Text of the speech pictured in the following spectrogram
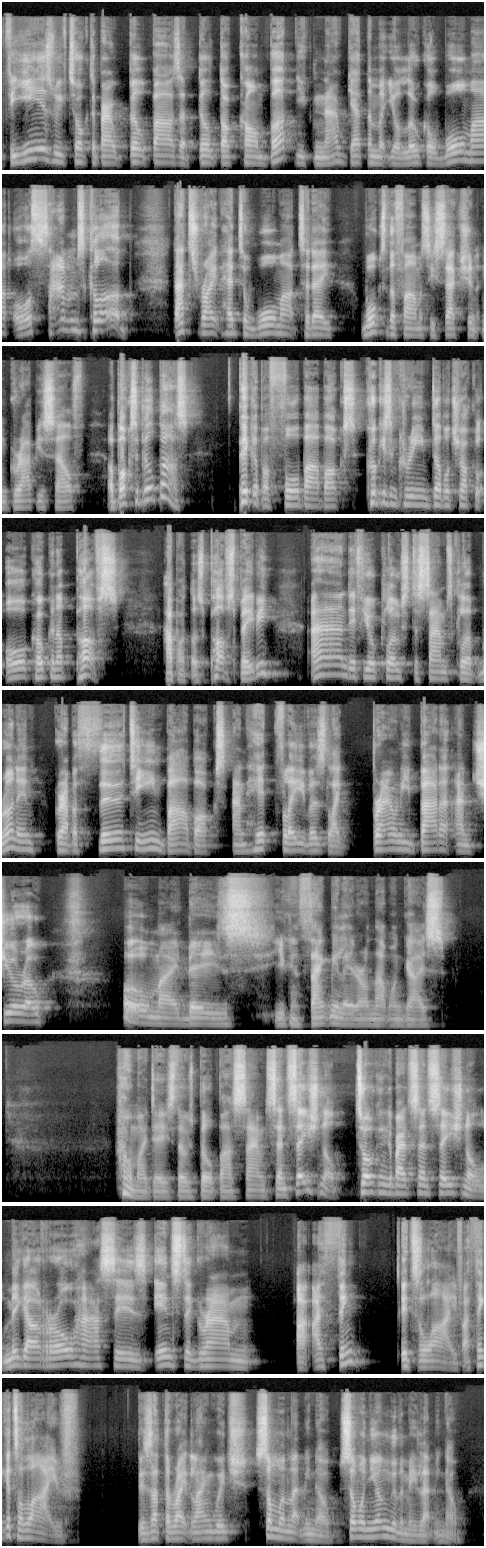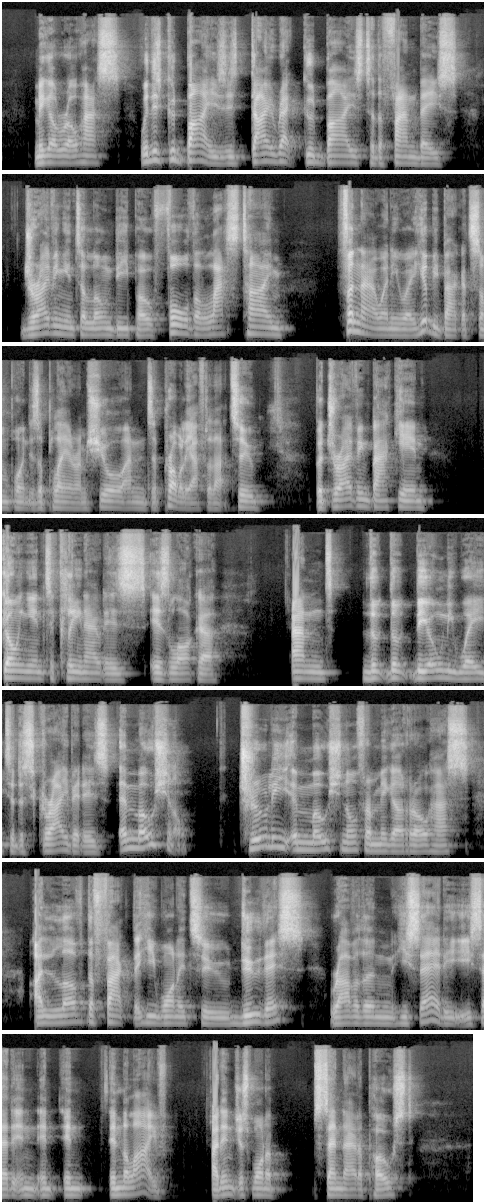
For years, we've talked about built bars at built.com, but you can now get them at your local Walmart or Sam's Club. That's right, head to Walmart today, walk to the pharmacy section, and grab yourself a box of built bars. Pick up a four bar box, cookies and cream, double chocolate, or coconut puffs. How about those puffs, baby? And if you're close to Sam's Club running, grab a 13 bar box and hit flavors like brownie batter and churro. Oh my days. You can thank me later on that one, guys. Oh my days, those built bars sound sensational. Talking about sensational, Miguel Rojas's Instagram, I, I think it's live. I think it's alive. Is that the right language? Someone let me know. Someone younger than me let me know. Miguel Rojas, with his goodbyes, his direct goodbyes to the fan base, driving into loanDepot for the last time, for now anyway. He'll be back at some point as a player, I'm sure, and probably after that too. But driving back in, going in to clean out his his locker, and the the, the only way to describe it is emotional, truly emotional for Miguel Rojas. I love the fact that he wanted to do this rather than he said he, he said in, in in in the live. I didn't just want to send out a post.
